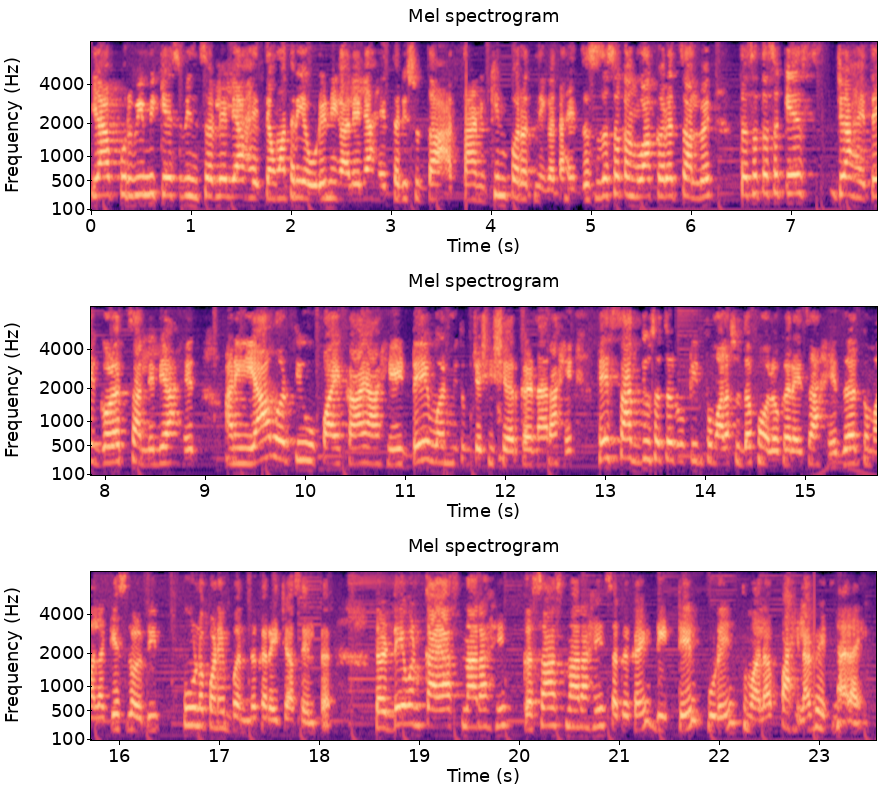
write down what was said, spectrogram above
यापूर्वी मी केस विंचरलेले आहेत तेव्हा तर एवढे निघालेले आहेत तरी सुद्धा आता आणखीन परत निघत आहेत. जसं जसं कंगवा करत चाललोय तसं तसं केस जे आहे ते गळत चाललेले आहेत. आणि यावरती उपाय काय आहे? डे वन मी तुमच्याशी शेअर करणार आहे. हे सात दिवसाचं रुटीन तुम्हाला सुद्धा फॉलो करायचं आहे. जर तुम्हाला केस गळती पूर्णपणे बंद करायची असेल तर. तर डे वन काय असणार आहे? कसं असणार आहे? सगळं काही डिटेल पुढे तुम्हाला पाहायला भेटणार आहे.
